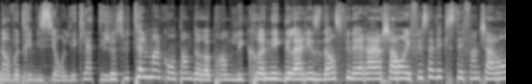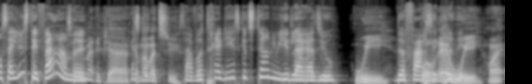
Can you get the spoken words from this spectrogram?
dans votre émission L'éclaté. Je suis tellement contente de reprendre les chroniques de la résidence funéraire Charon et Fils avec Stéphane Charon. Salut Stéphane! Salut Marie-Pierre, comment vas-tu? Ça va très bien. Est-ce que tu t'es ennuyé de la radio? Oui. De faire Pour ces vrai, chroniques? oui. Ouais.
